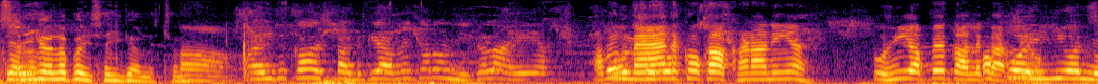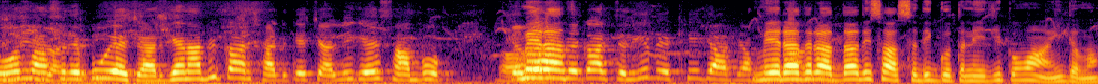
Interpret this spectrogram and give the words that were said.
ਸਹੀ ਗੱਲ ਆ ਭਾਈ ਸਹੀ ਗੱਲ ਚਲੋ। ਹਾਂ ਅਸੀਂ ਤੇ ਘਰ ਛੱਡ ਕੇ ਆਵੇਂ ਘਰੋਂ ਨਿਕਲ ਆਏ ਆ। ਅਬੇ ਮੈਂ ਤੇ ਕੋ ਆਖਣਾ ਨਹੀਂ ਆ। ਤੁਸੀਂ ਆਪੇ ਗੱਲ ਕਰ ਕੋਈ ਲਿਓ। ਨਹੀਂ ਉਹ ਨੋ ਸੱਸ ਦੇ ਭੂਏ ਚੜ ਜਾਣਾ ਵੀ ਘਰ ਛੱਡ ਕੇ ਚੱਲ ਹੀ ਗਏ ਸਾਂਭੋ। ਚਲੋ ਮੇਰਾ- ਆਪਣੇ ਘਰ ਚੱਲੀਏ ਵੇਖੀਏ ਜਾ ਕੇ ਆਪਾਂ। ਮੇਰਾ ਤੇ ਇਰਾਦਾ ਦੀ ਸੱਸ ਦੀ ਗੁੱਤਨੀ ਜੀ ਪਵਾ ਹੀ ਦਵਾਂ।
